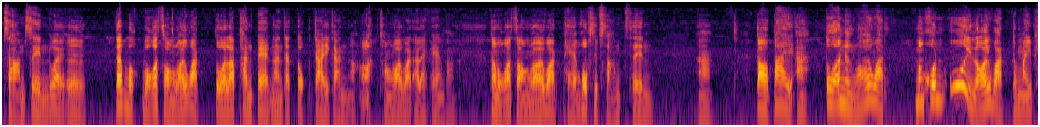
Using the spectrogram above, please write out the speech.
63 เซนด้วยเออถ้าบอกบอกว่า 200 วัตต์ตัวละ1,800นั้นจะตกใจกันอ๋อ200 วัตต์อะไรแพงบังต้องบอกว่า 200 วัตต์แผง 63 เซนอ่าต่อไปอะตัว 100 วัตต์บางคนอุ้ย 100 วัตต์ทำไมแพ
